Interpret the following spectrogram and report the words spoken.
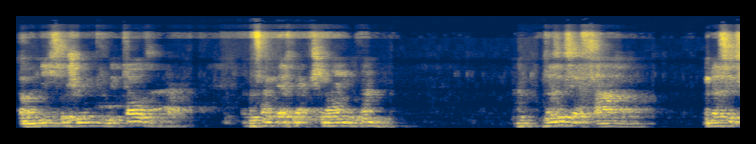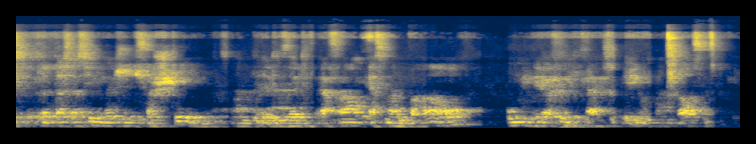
Aber nicht so schlimm wie mit tausend. Also fangt erstmal klein an. Das ist Erfahrung. Und das ist das, was viele Menschen nicht verstehen, dass man äh, diese Erfahrung erstmal braucht, um in die Öffentlichkeit zu gehen und nach draußen zu gehen.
